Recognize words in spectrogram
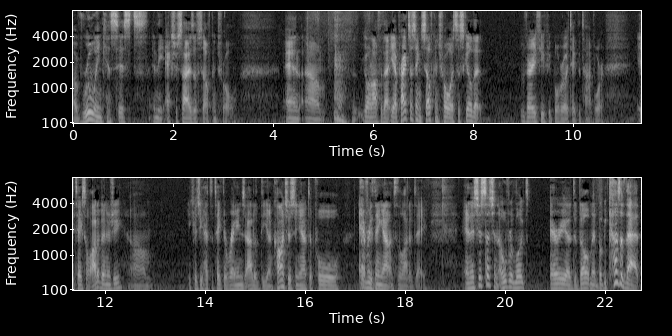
of ruling consists in the exercise of self control. And um, going off of that, yeah, practicing self control is a skill that very few people really take the time for. It takes a lot of energy um, because you have to take the reins out of the unconscious and you have to pull everything out into the light of day. And it's just such an overlooked area of development. But because of that,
